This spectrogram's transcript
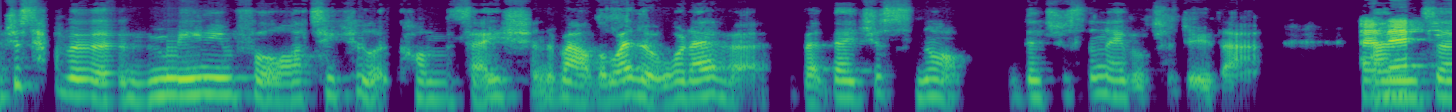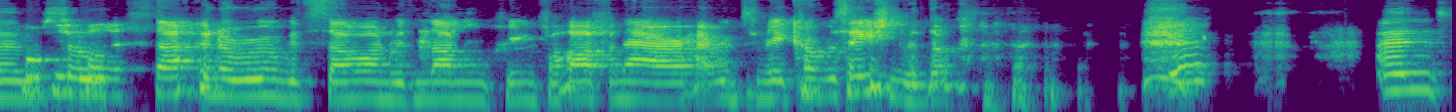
just have a meaningful, articulate conversation about the weather or whatever, but they're just not, they're just unable to do that. And, and then um, people so, are stuck in a room with someone with numbing cream for half an hour having to make conversation with them. yeah. And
